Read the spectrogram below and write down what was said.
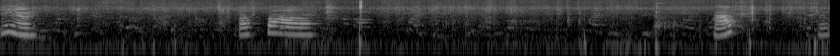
Damn. Buff ball. Buff? Oh. oh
